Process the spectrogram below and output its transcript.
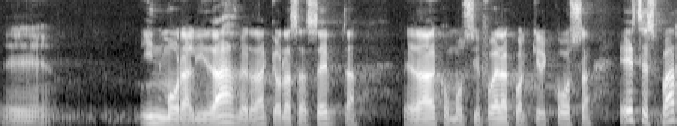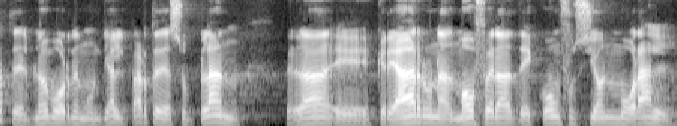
eh, inmoralidad, ¿verdad? Que ahora se acepta, ¿verdad? Como si fuera cualquier cosa este es parte del nuevo orden mundial, parte de su plan, ¿verdad? Eh, crear una atmósfera de confusión moral.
